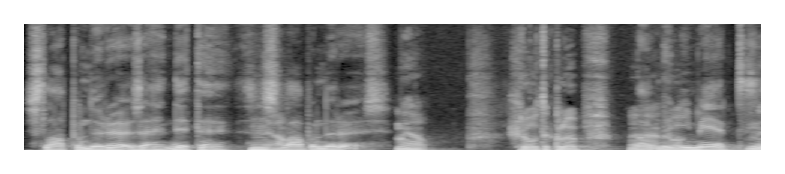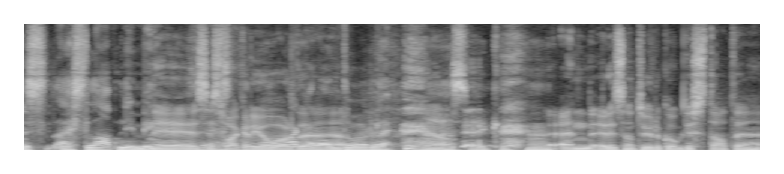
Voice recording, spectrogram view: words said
slapende reus, hè, dit, hè. Slapende reus. Ja. Grote club. eh, nu groot- niet meer. Is- hij slaapt niet meer. Nee, hij is wakker geworden, Wakker worden. Ja, zeker. Ja. En er is natuurlijk ook de stad, hè,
